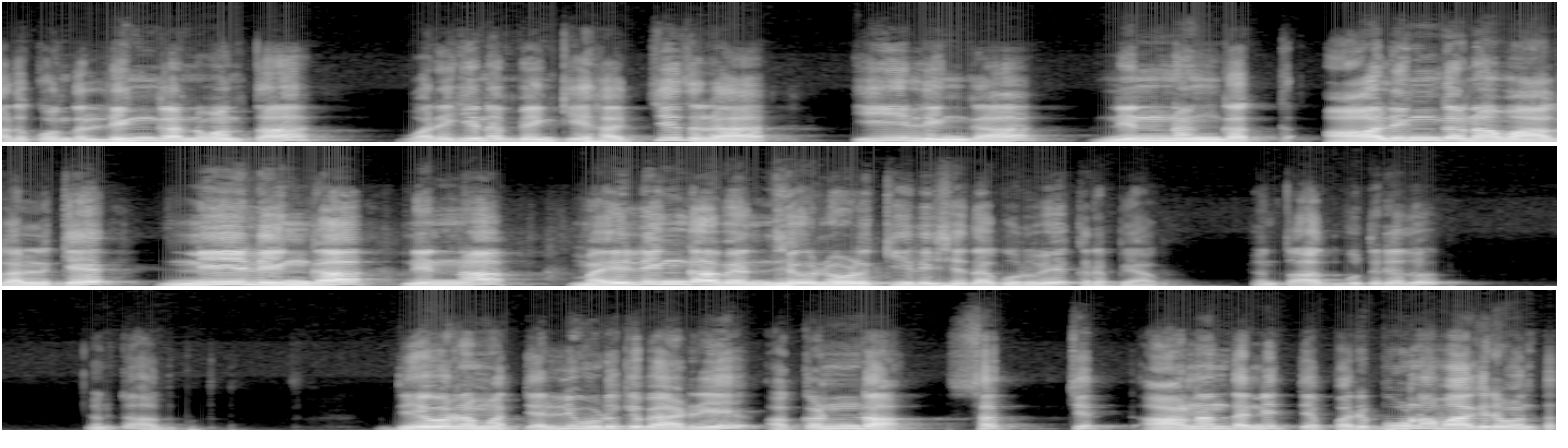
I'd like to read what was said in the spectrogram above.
ಅದಕ್ಕೊಂದು ಲಿಂಗ ಅನ್ನುವಂಥ ಹೊರಗಿನ ಬೆಂಕಿ ಹಚ್ಚಿದ್ರೆ ಈ ಲಿಂಗ ನಿನ್ನಂಗ ಆಲಿಂಗನವಾಗಲಿಕ್ಕೆ ನೀಲಿಂಗ ನಿನ್ನ ಮೈಲಿಂಗವೆಂದೇವನೊಳು ಕೀಲಿಸಿದ ಗುರುವೇ ಕೃಪೆಯಾಗು. ಎಂಥ ಅದ್ಭುತ ರೀ ಅದು. ಎಂಥ ಅದ್ಭುತ. ದೇವರನ್ನ ಮತ್ತೆ ಎಲ್ಲಿ ಹುಡುಕಬೇಡ್ರಿ? ಅಖಂಡ ಸತ್ ಚಿತ್ ಆನಂದ ನಿತ್ಯ ಪರಿಪೂರ್ಣವಾಗಿರುವಂಥ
